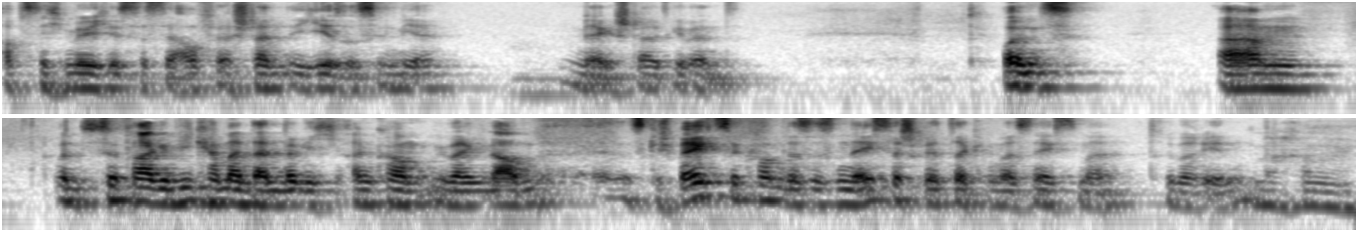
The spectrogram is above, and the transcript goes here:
ob es nicht möglich ist, dass der auferstandene Jesus in mir mehr Gestalt gewinnt. Und ähm, und zur Frage, wie kann man dann wirklich ankommen, über den Glauben ins Gespräch zu kommen, das ist ein nächster Schritt, da können wir das nächste Mal drüber reden. Machen.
